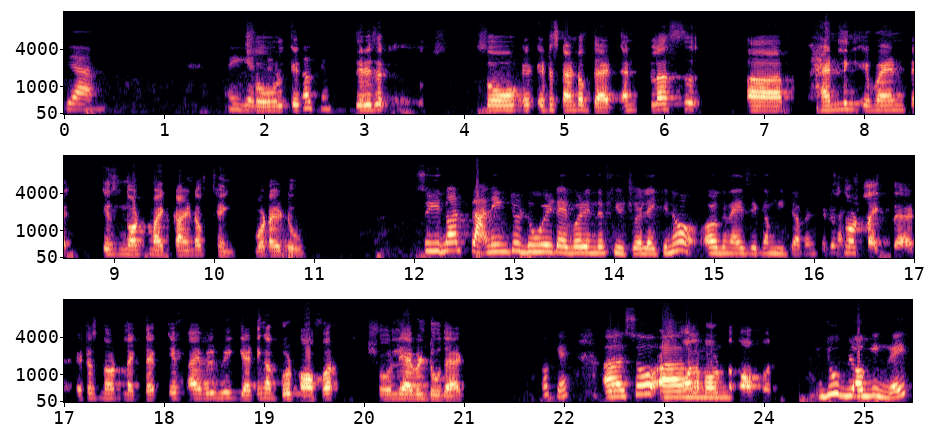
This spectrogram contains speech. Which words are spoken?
Yeah. I get So it. it, Okay. there is a so it, it is kind of that, and plus uh, handling event is not my kind of thing. What I do. So you're not planning to do it ever in the future, like you know, organizing a meetup and It is not like that. It is not like that. If I will be getting a good offer, surely I will do that. Okay. Uh, so It's all um, about the offer. you blogging, right?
